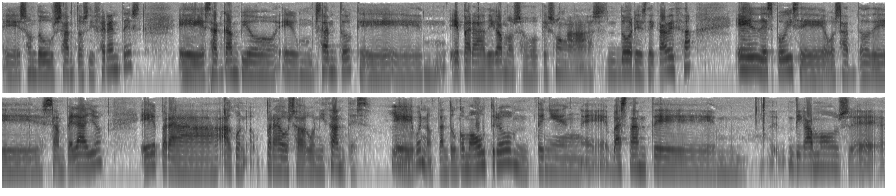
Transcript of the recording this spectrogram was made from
eh, son dous santos diferentes. eh, San Campio é un santo que é para, digamos, o que son as dores de cabeza. E despois eh, o santo de San Pelayo é para, para os agonizantes Eh, mm. bueno, tanto un como outro teñen eh, bastante, digamos, eh,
